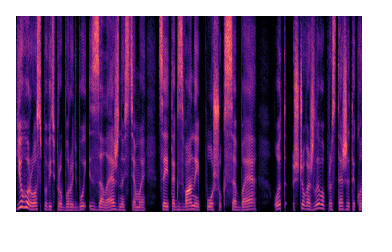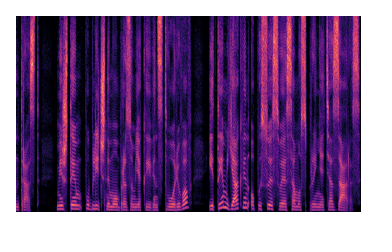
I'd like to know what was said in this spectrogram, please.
Його розповідь про боротьбу із залежностями, цей так званий пошук себе. От що важливо простежити контраст між тим публічним образом, який він створював, і тим, як він описує своє самосприйняття зараз,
